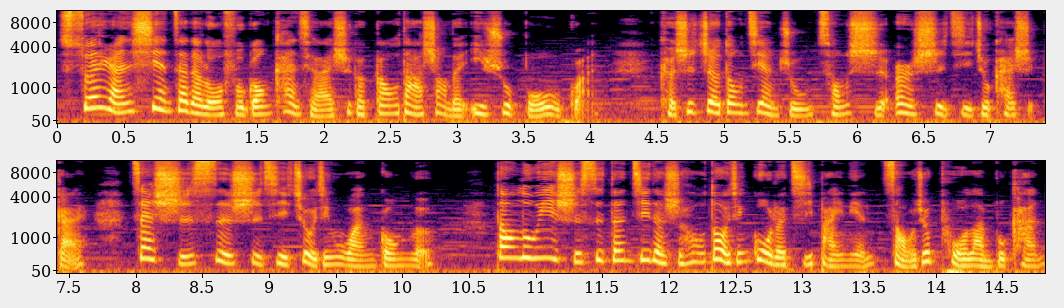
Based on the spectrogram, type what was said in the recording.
虽然现在的罗浮宫看起来是个高大上的艺术博物馆，可是这栋建筑从十二世纪就开始盖，在十四世纪就已经完工了。到路易十四登基的时候，都已经过了几百年，早就破烂不堪。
